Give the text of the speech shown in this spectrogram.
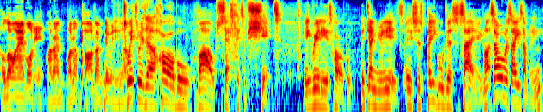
although I am on it. I don't. I'm not part. I don't do anything. Twitter is a horrible, vile cesspit of shit. It really is horrible. It genuinely is. It's just people just saying, like, someone will say something,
